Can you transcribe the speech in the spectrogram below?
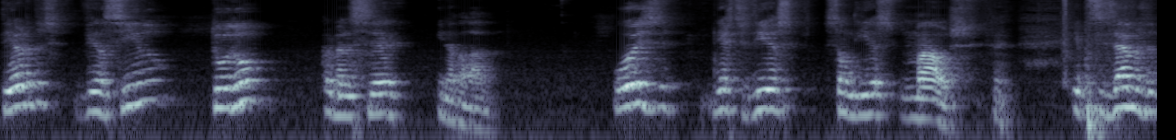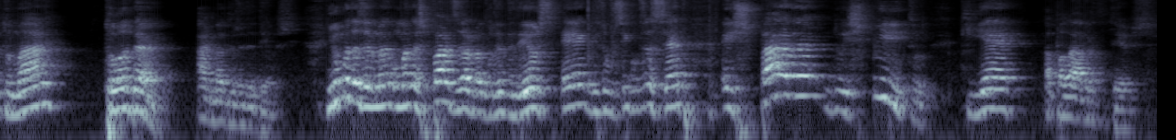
terdes vencido tudo, permanecer inabalável. Hoje, nestes dias, são dias maus. E precisamos de tomar toda a armadura de Deus. E uma das, uma das partes da armadura de Deus é, diz o versículo 17, a espada do Espírito, que é a palavra de Deus.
